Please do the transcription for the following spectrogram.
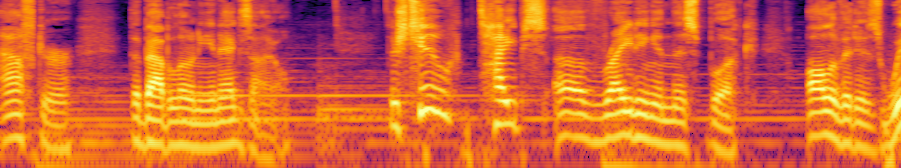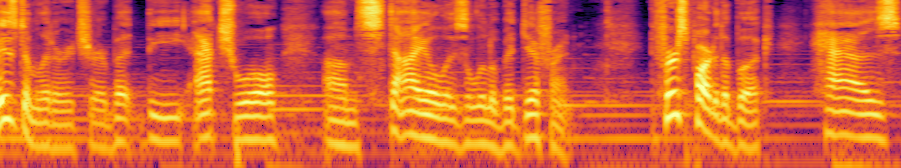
after the Babylonian exile. There's two types of writing in this book. All of it is wisdom literature, but the actual um, style is a little bit different. The first part of the book has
